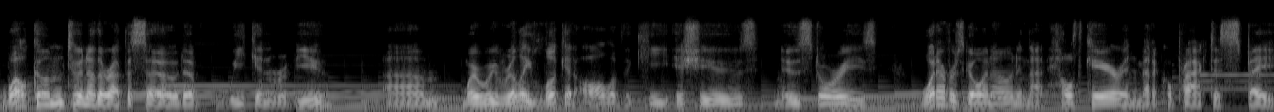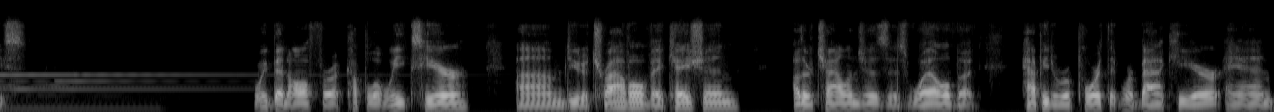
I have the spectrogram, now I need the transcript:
Welcome to another episode of Week in Review, um, where we really look at all of the key issues, news stories, whatever's going on in that healthcare and medical practice space. We've been off for a couple of weeks here um, due to travel, vacation, other challenges as well, but happy to report that we're back here. And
